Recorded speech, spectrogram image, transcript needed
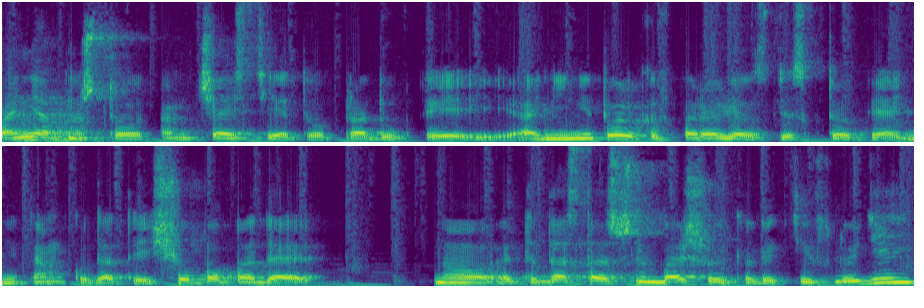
Понятно, что там части этого продукта, они не только в Parallels десктопе, они там куда-то еще попадают, но это достаточно большой коллектив людей,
